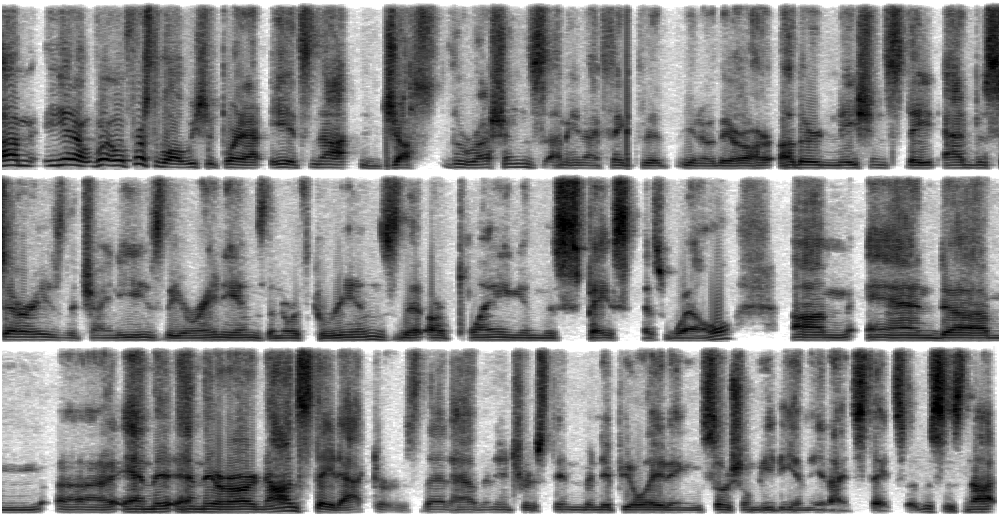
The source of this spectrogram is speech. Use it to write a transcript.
Um, you know, well, first of all, we should point out it's not just the Russians. I mean, I think that, you know, there are other nation state adversaries, the Chinese, the Iranians, the North Koreans that are playing in this space as well. Um, and um, uh, and the, and there are non-state actors that have an interest in manipulating social media in the United States. So this is not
